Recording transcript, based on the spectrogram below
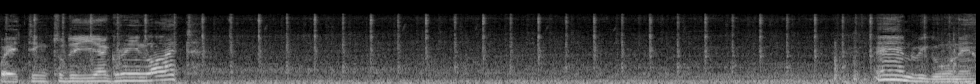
Waiting to the uh, green light. And we go now.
